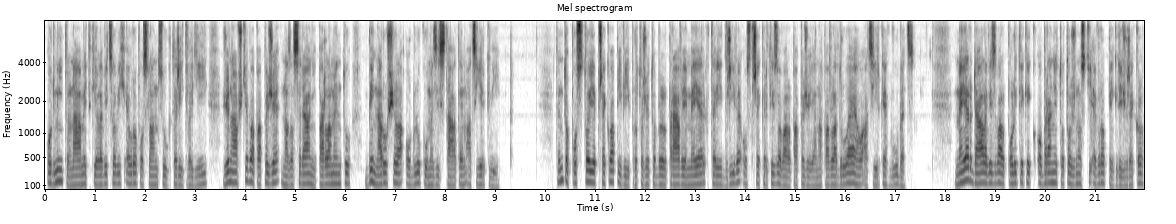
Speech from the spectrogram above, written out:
odmítl námitky levicových europoslanců, kteří tvrdí, že návštěva papeže na zasedání parlamentu by narušila odluku mezi státem a církví. Tento postoj je překvapivý, protože to byl právě Mayer, který dříve ostře kritizoval papeže Jana Pavla II. a církev vůbec. Meyer dále vyzval politiky k obraně totožnosti Evropy, když řekl,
